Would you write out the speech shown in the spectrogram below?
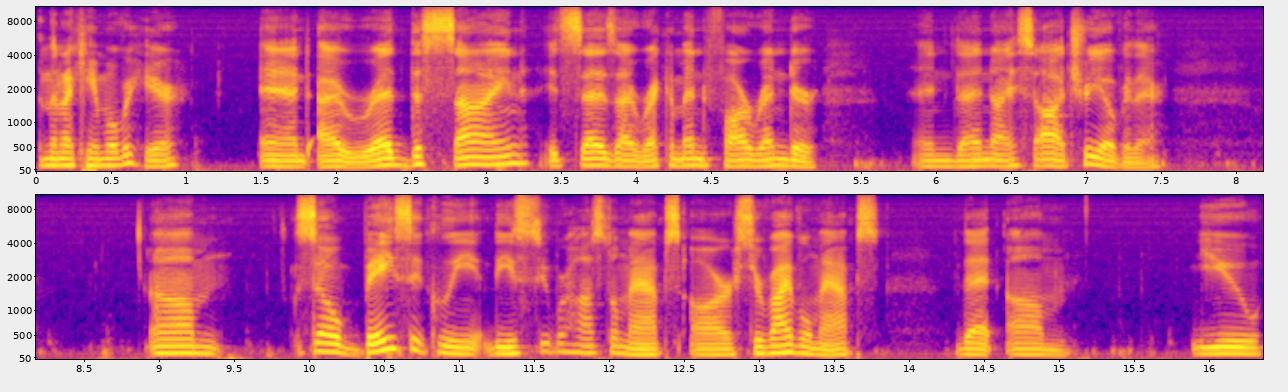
and then I came over here and I read the sign. It says I recommend far render. And then I saw a tree over there. Um, so basically, these super hostile maps are survival maps that um, you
